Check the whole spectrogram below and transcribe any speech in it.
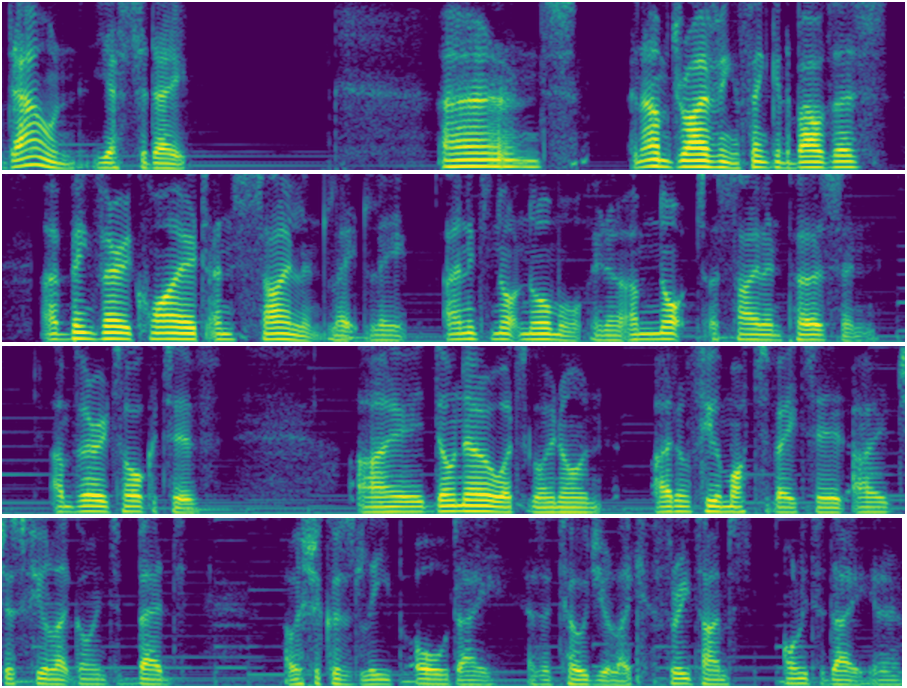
down yesterday. And and I'm driving thinking about this. I've been very quiet and silent lately, and it's not normal, you know. I'm not a silent person. I'm very talkative. I don't know what's going on. I don't feel motivated. I just feel like going to bed. I wish I could sleep all day, as I told you like three times only today, you know.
